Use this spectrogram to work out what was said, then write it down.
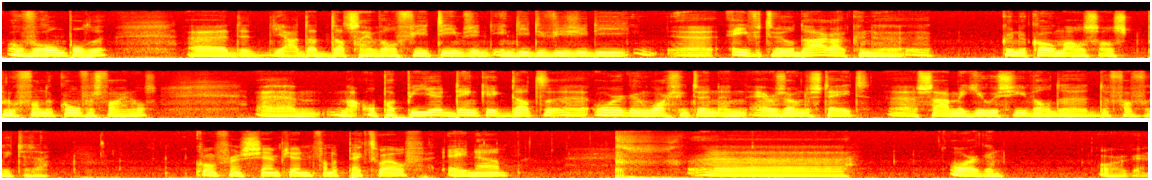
overrompelde. De- ja, dat, dat zijn wel vier teams in, in die divisie die eventueel daaruit kunnen, kunnen komen als, als ploeg van de conference finals. Ehm, maar op papier denk ik dat Oregon, Washington en Arizona State samen met USC wel de, de favorieten zijn. Conference champion van de Pac-12. Eén naam. Eh, Oregon. Oregon,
